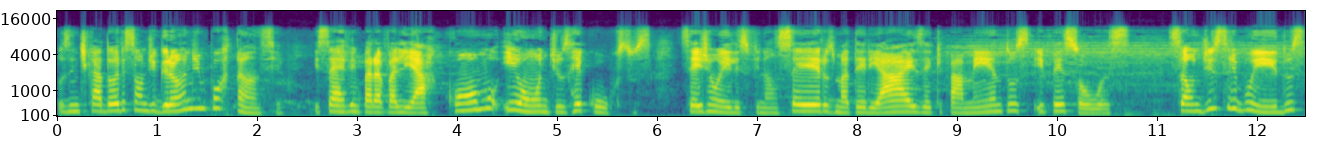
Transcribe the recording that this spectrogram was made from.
os indicadores são de grande importância e servem para avaliar como e onde os recursos, sejam eles financeiros, materiais, equipamentos e pessoas, são distribuídos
